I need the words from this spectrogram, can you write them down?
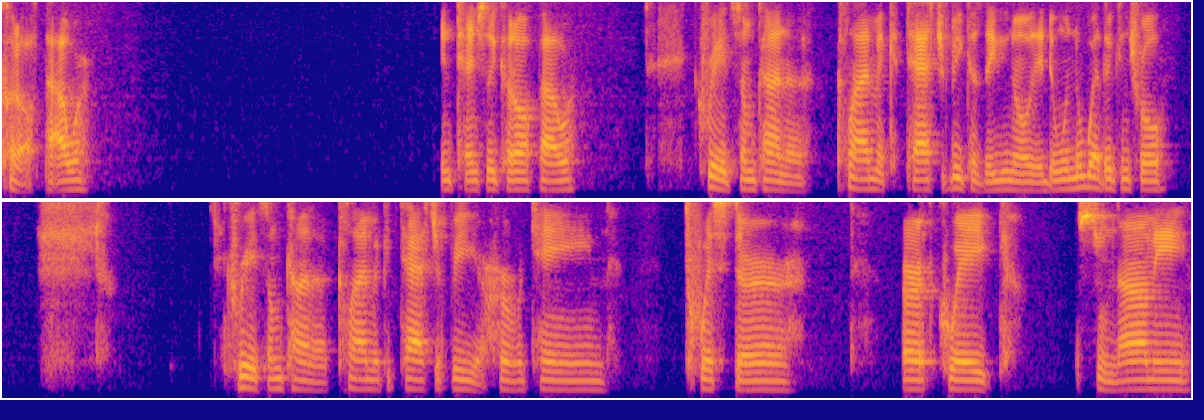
Cut off power, intentionally cut off power, create some kind of climate catastrophe because they, you know, they're doing the weather control, create some kind of climate catastrophe, a hurricane, twister, earthquake, tsunami,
